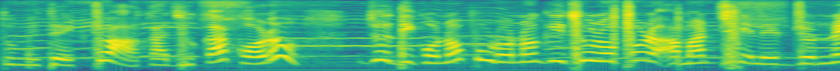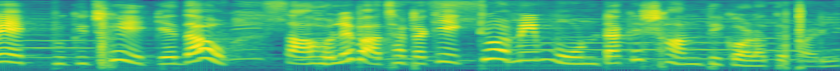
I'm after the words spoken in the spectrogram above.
তুমি তো একটু আঁকাঝোঁকা করো। যদি কোনো পুরনো কিছুর ওপর আমার ছেলের জন্য একটু কিছু এঁকে দাও, তাহলে বাচ্চাটাকে একটু আমি মনটাকে শান্তি করাতে পারি।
